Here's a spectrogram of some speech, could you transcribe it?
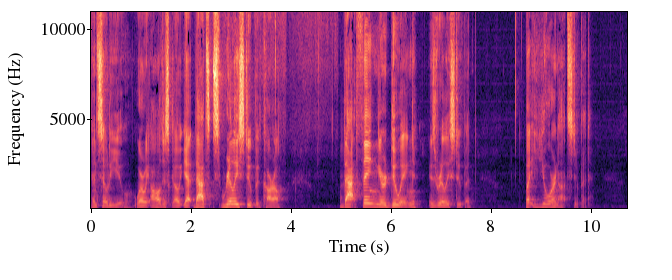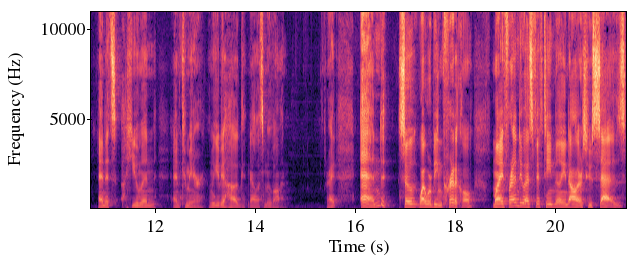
And so do you, where we all just go, yeah, that's really stupid, Carl. That thing you're doing is really stupid. But you're not stupid. And it's human. And come here. Let me give you a hug. Now let's move on. Right? And so while we're being critical, my friend who has $15 million who says,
